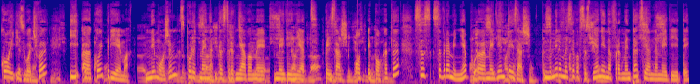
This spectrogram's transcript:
Кой излъчва и а, кой приема? Не можем, според мен, да сравняваме медийният пейзаж от епохата с съвременния медиен пейзаж. Намираме се в състояние на фрагментация на медиите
